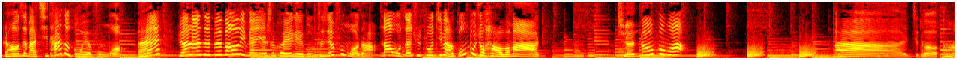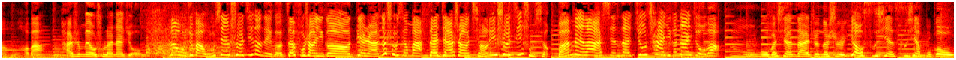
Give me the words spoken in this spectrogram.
然后再把其他的弓也附魔。哎，原来在背包里面也是可以给弓直接附魔的，那我再去做几把弓不就好了嘛？全都附魔这个，嗯，好吧，还是没有出来耐久。那我就把无限射击的那个再附上一个点燃的属性吧，再加上强力射击属性，完美啦！现在就差一个耐久了。嗯，我们现在真的是要丝线，丝线不够；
